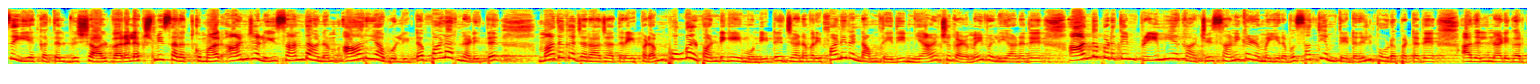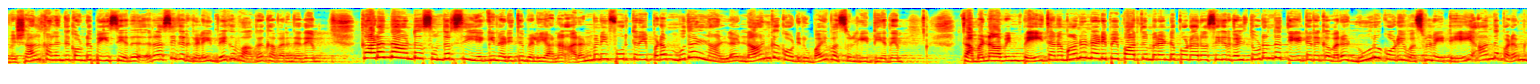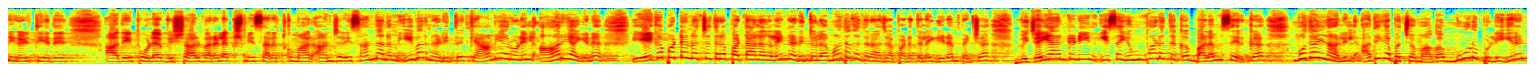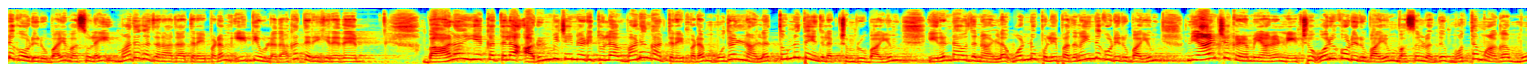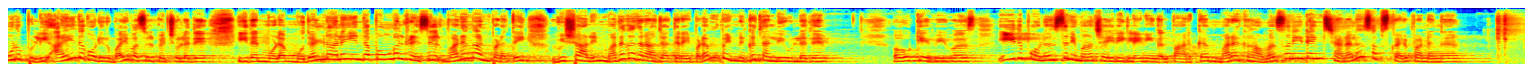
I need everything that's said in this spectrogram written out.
C இயக்கத்தில் விஷால் வரலட்சுமி சரத்குமார் அஞ்சலி சந்தானம் ஆர்யா உள்ளிட்ட பலர் நடித்து மதகஜராஜா திரைப்படம் பொங்கல் பண்டிகையை முன்னிட்டு ஜனவரி பனிரெண்டாம் தேதி ஞாயிற்றுக்கிழமை வெளியானது. அந்த படத்தின் பிரீமியர் காட்சி சனிக்கிழமை இரவு சத்யம் தியேட்டரில் போடப்பட்டது. அதில் நடிகர் விஷால் கலந்து கொண்டு பேசியது ரசிகர்களை வெகுவாக கவர்ந்தது. கடந்த ஆண்டு சுந்தர் சி இயக்கி நடித்து வெளியான அரண்மனை போர் திரைப்படம் முதல் நாளில் நான்கு கோடி ரூபாய் வசூல் ஈட்டியது தமன்னாவின் பேய்த்தனமான நடிப்பை பார்த்து மிரண்டு போன ரசிகர்கள் தொடர்ந்து தியேட்டருக்கு வர நூறு கோடி வசூல் வேட்டையை அந்த படம் நிகழ்த்தியது. அதே போல விஷால் வரலட்சுமி சரத்குமார் அஞ்சலி சந்தானம் இவர் நடித்து கேமியோ ரோலில் ஆர்யா என ஏகப்பட்ட நட்சத்திர பட்டாளங்களில் நடித்துள்ள மதகதராஜா படத்தில் இடம்பெற்ற விஜய் ஆண்டனியின் இசையும் படத்துக்கு பலம் சேர்க்க முதல் நாளில் அதிகபட்சமாக மூணு புள்ளி இரண்டு கோடி ரூபாய் வசூலை மதகஜராஜா திரைப்படம் ஈட்டியுள்ளதாக தெரிகிறது. பாலா இயக்கத்தில் அருண் விஜய் நடித்துள்ள வணங்கா திரைப்படம் முதல் நாளில் தொண்ணூத்தைந்து லட்சம் ரூபாயும் இரண்டாவது நாளில் ஒன்று புள்ளி பதினைந்து கோடி ரூபாயும் ஞாயிற்றுக்கிழமையான நேற்று ஒரு கோடி ரூபாயும் வசூல் வந்து மொத்தமாக மூணு புள்ளி ஐந்து கோடி ரூபாய் வசூல் பெற்றுள்ளது. இதன் மூலம் முதல் நாளே இந்த பொங்கல் ரேஸில் வணங்கான் படத்தை விஷாலின் மதகதராஜா திரைப்படம் பெண்ணுக்கு தள்ளியுள்ளது. ஓகே வியூவர்ஸ் இது போல சினிமா செய்திகளை நீங்கள் பார்க்க மறக்காம சனி டைம்ஸ் சேனலை சப்ஸ்கிரைப் பண்ணுங்கள்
